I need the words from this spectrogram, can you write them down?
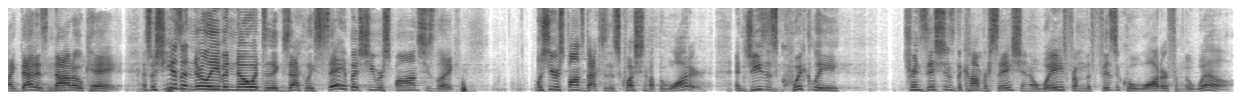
Like that is not okay. And so she doesn't really even know what to exactly say, but she responds, she's like, well, she responds back to this question about the water. And Jesus quickly transitions the conversation away from the physical water from the well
